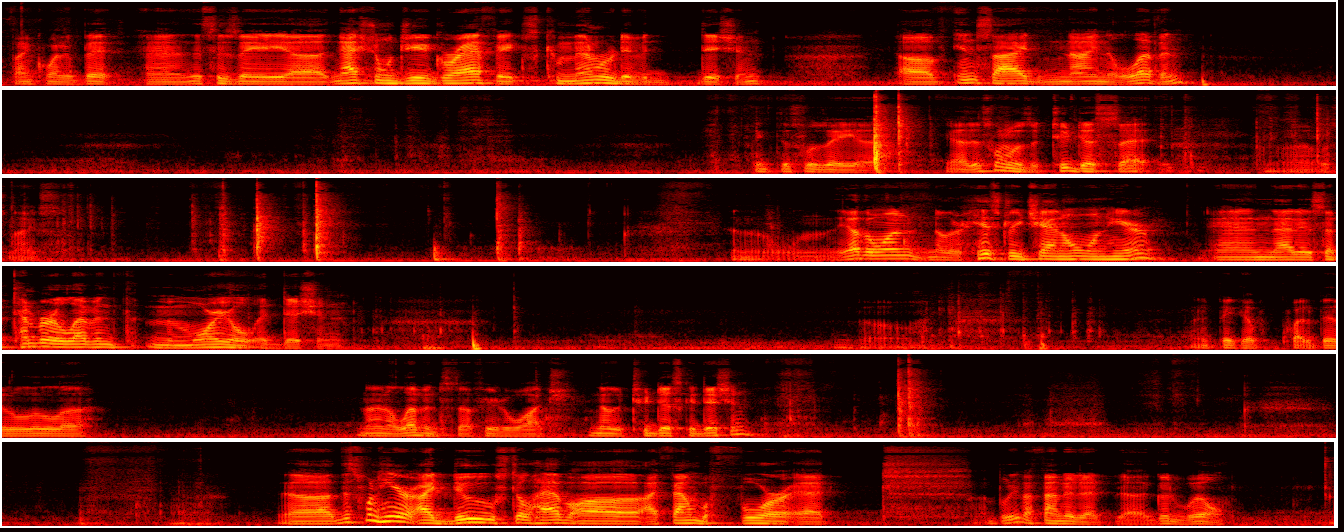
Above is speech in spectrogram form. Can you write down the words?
find quite a bit. And this is a uh, National Geographic's commemorative edition of Inside 9-11. I think this was a, uh, yeah, this one was a two disc set. Oh, that was nice. The other one, another History Channel one here, and that is September 11th Memorial Edition. So, I pick up quite a bit of little 9-11 uh, stuff here to watch. Another two-disc edition. Uh, this one here, I do still have, uh, I found before at, I believe I found it at uh, Goodwill.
